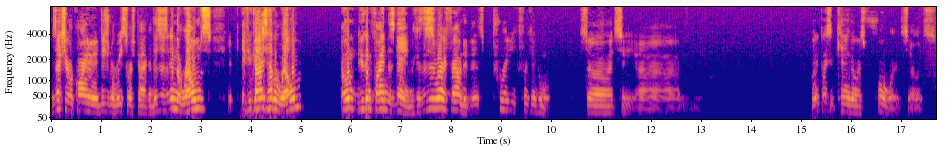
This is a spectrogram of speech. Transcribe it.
This actually required an additional resource pack, and this is in the realms. If you guys have a realm, Oh, you can find this game because this is where I found it. It's pretty freaking cool. So let's see. Um, the only place it can go is forward. So let's.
